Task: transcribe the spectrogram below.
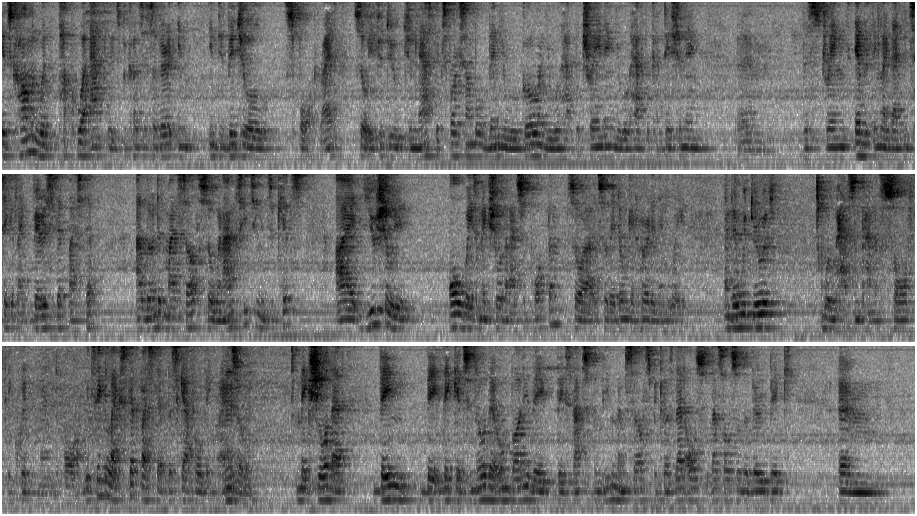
it's common with parkour athletes because it's a very in, individual sport, right? So if you do gymnastics, for example, then you will go and you will have the training, you will have the conditioning, um, the strength, everything like that. You take it like very step by step. I learned it myself, so when I'm teaching it to kids, I usually always make sure that I support them, so uh, so they don't get hurt in any way. And then we do it where we have some kind of soft equipment, or we take it like step by step, the scaffolding, right? So Mhm. make sure that they, they they get to know their own body. They they start to believe in themselves because that also that's also the very big, um,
